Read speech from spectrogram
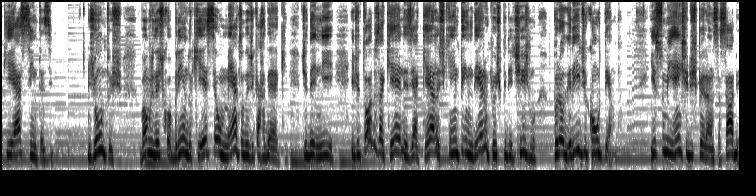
que é a síntese. Juntos, vamos descobrindo que esse é o método de Kardec, de Denis e de todos aqueles e aquelas que entenderam que o Espiritismo progride com o tempo. Isso me enche de esperança, sabe?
